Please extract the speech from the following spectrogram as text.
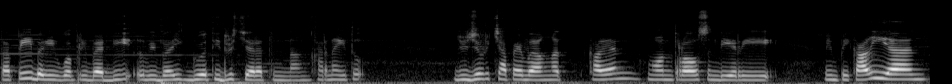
Tapi bagi gue pribadi lebih baik gue tidur secara tenang. Karena itu jujur capek banget. Kalian ngontrol sendiri mimpi kalian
